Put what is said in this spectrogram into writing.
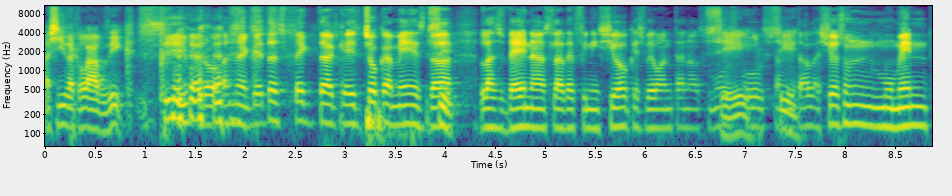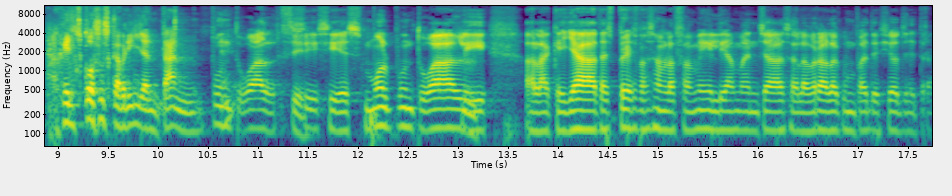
Així de clar ho dic. Sí, però en aquest aspecte que xoca més de Sí. les venes, la definició, que es veuen tant els Sí, músculs, tant sí. i tal, això és un moment Aquells cossos que brillen tant. puntual, Sí. sí. sí, sí, és molt puntual mm. i a la que ja després vas amb la família a menjar, a celebrar la competició, etc.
